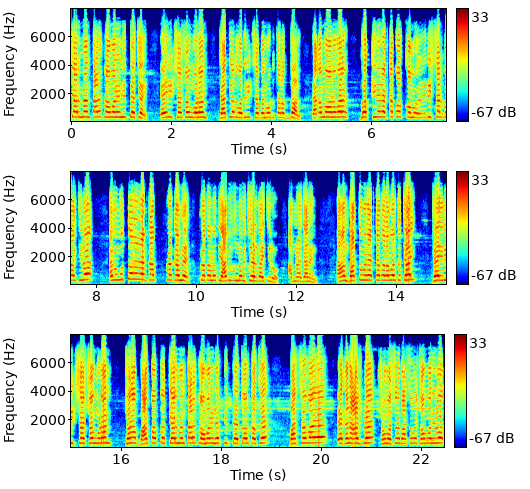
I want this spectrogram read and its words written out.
চেয়ারম্যান তারেক রহমানের নির্দেশে এই রিক্সা সংগঠন, জাতীয়তাবাদী রিক্সা ভ্যান অটো চালক দল, ঢাকা মহানগর দক্ষিণের একটা রিক্সার ভাই ছিল এবং উত্তরের একটা প্রোগ্রামে প্রধান অতি হাবিবুল নবী সোহেল ভাই ছিল, আপনারা জানেন। এখন বর্তমানে একটা কথা বলতে চাই, যে এই রিক্সা সংগঠন জনাব ভারপ্রাপ্ত চেয়ারম্যান তারেক রহমানের নেতৃত্বে চলতেছে। বাদশাভাই এখানে আসবে সমস্যা নেই বাদশাভাই সম্মানী লোক।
